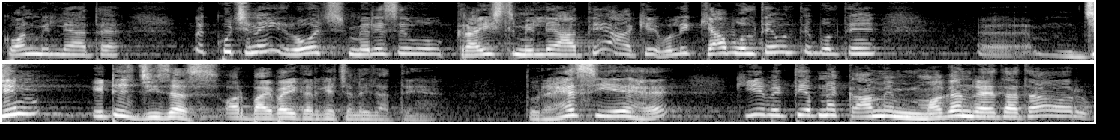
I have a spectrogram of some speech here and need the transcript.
कौन मिलने आता है? बोले, कुछ नहीं, रोज मेरे से वो क्राइस्ट मिलने आते हैं, आके बोले, क्या बोलते हैं? बोलते बोलते हैं जिम, इट इज़ जीसस, और बाय बाय करके चले जाते हैं। तो रहस्य ये है कि ये व्यक्ति अपना काम में मगन रहता था और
